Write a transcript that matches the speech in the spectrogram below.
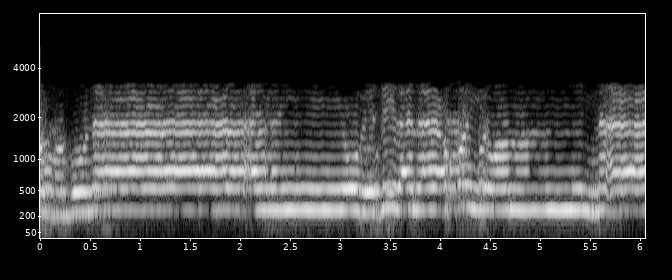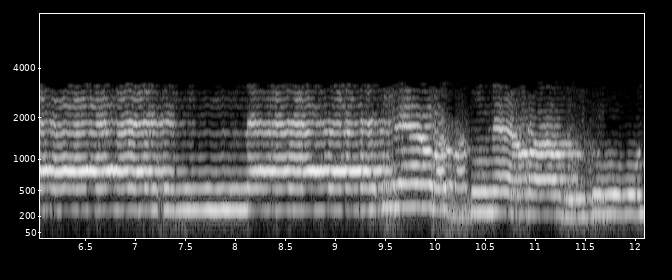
ربنا أن يبدلنا خيرا منها إنا إلى ربنا راغبون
